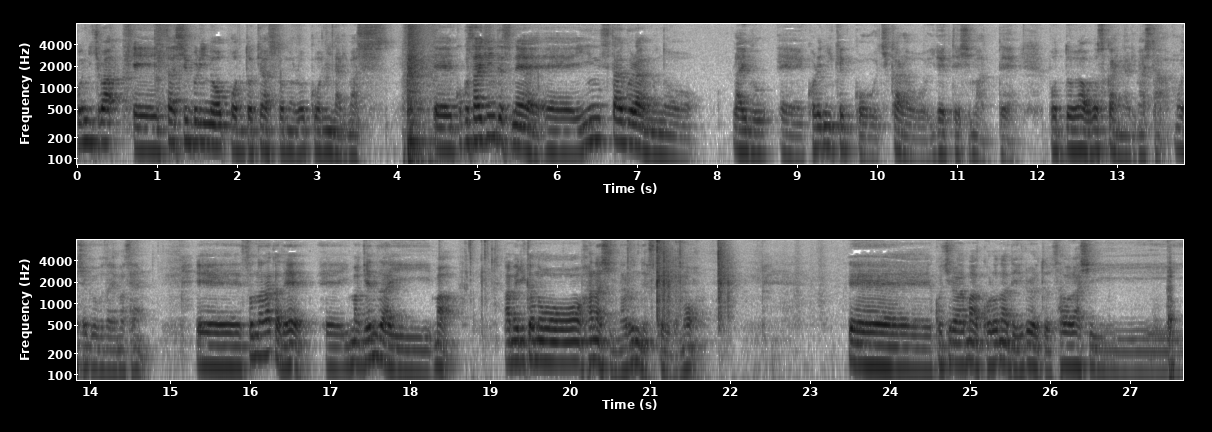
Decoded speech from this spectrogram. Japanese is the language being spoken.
こんにちは、えー、久しぶりのポッドキャストの録音になります、えー、ここ最近ですね、えー、インスタグラムのライブ、えー、これに結構力を入れてしまってポッドがおろそかになりました。申し訳ございません、えー、そんな中で、えー、今現在まあアメリカの話になるんですけれどもえー、こちらはまあコロナでいろいろと騒がしい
